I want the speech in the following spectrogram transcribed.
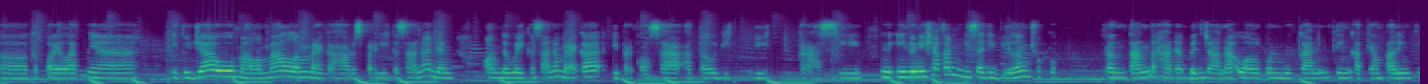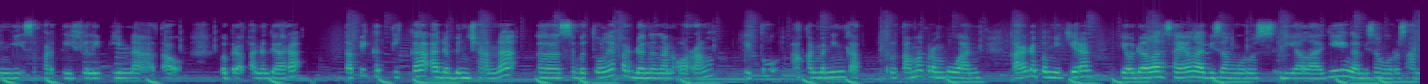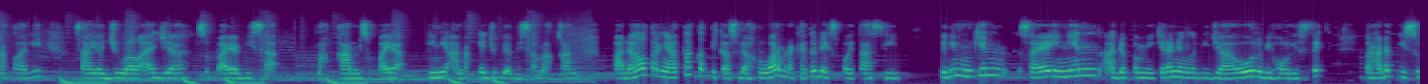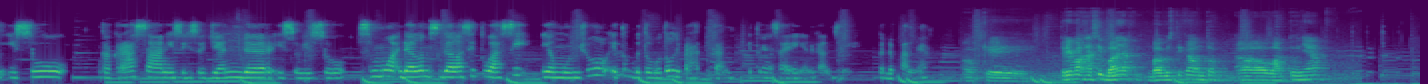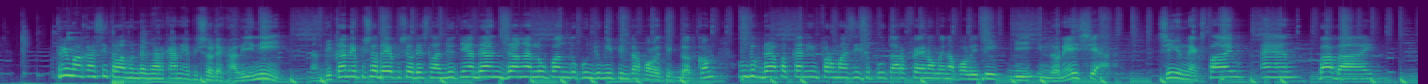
uh, ke toiletnya itu jauh malam-malam mereka harus pergi ke sana dan on the way ke sana mereka diperkosa atau di, dikerasi. Indonesia kan bisa dibilang cukup rentan terhadap bencana walaupun bukan tingkat yang paling tinggi seperti Filipina atau beberapa negara tapi ketika ada bencana uh, sebetulnya perdagangan orang itu akan meningkat terutama perempuan. Karena ada pemikiran ya udahlah saya nggak bisa ngurus dia lagi nggak bisa ngurus anak lagi saya jual aja supaya bisa makan supaya ini anaknya juga bisa makan. Padahal ternyata ketika sudah keluar mereka itu dieksploitasi. Jadi mungkin saya ingin ada pemikiran yang lebih jauh, lebih holistik terhadap isu-isu kekerasan, isu-isu gender, isu-isu semua dalam segala situasi yang muncul itu betul-betul diperhatikan. Itu yang saya inginkan sih ke depannya. Oke, terima kasih banyak Mbak Gustika untuk uh, waktunya. Terima kasih telah mendengarkan episode kali ini. Nantikan episode-episode selanjutnya dan jangan lupa untuk kunjungi pinterpolitik.com untuk dapatkan informasi seputar fenomena politik di Indonesia. See you next time and bye-bye.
